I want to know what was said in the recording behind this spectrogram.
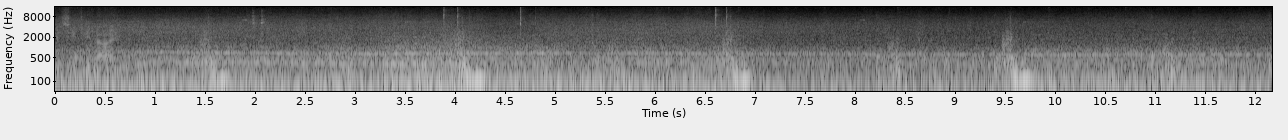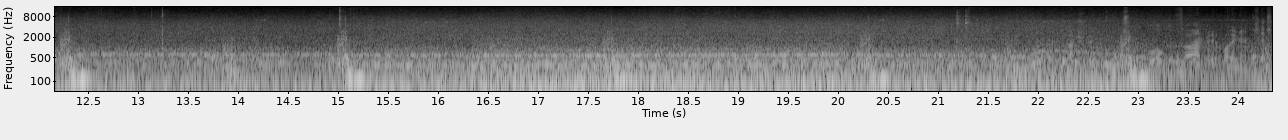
Die City Line. Mal schön zum Bogen fahren. Wir wollen uns jetzt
